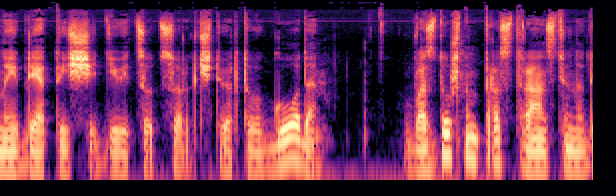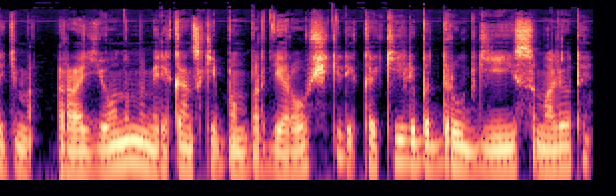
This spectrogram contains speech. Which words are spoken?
ноября 1944 года, в воздушном пространстве над этим районом американские бомбардировщики или какие-либо другие самолеты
